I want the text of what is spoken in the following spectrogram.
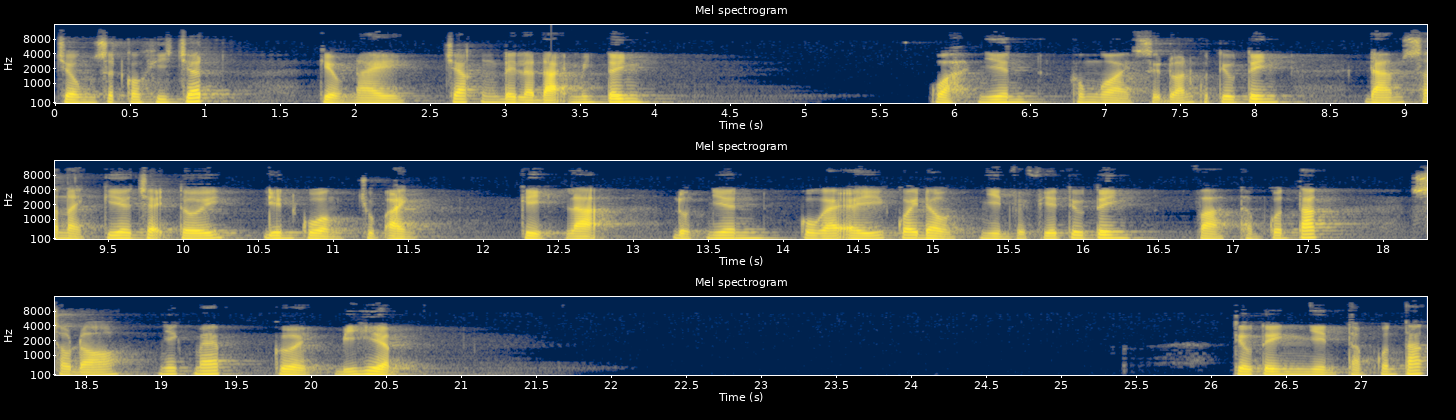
trông rất có khí chất. Kiểu này chắc đây là đại minh tinh. Quả nhiên, không ngoài sự đoán của tiêu tinh, đám săn ảnh kia chạy tới, điên cuồng chụp ảnh. Kỳ lạ, đột nhiên cô gái ấy quay đầu nhìn về phía tiêu tinh và thầm quân tắc, sau đó nhếch mép, cười bí hiểm. Tiêu tinh nhìn thẩm quân tắc,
